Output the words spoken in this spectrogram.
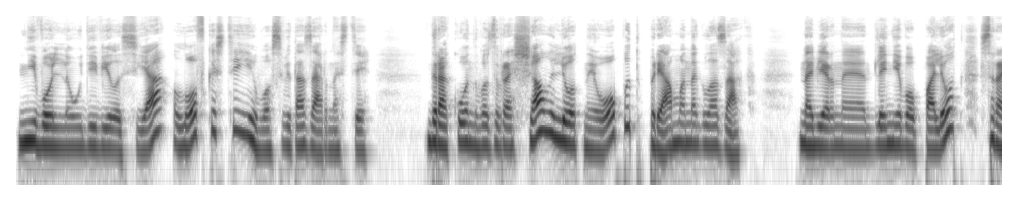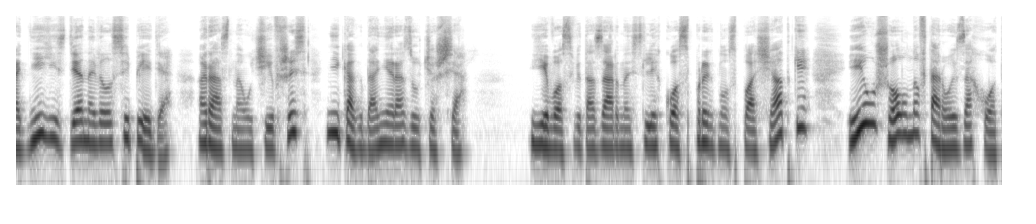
Невольно удивилась я ловкости его светозарности. Дракон возвращал летный опыт прямо на глазах. Наверное, для него полет сродни езде на велосипеде. Раз научившись, никогда не разучишься. Его светозарность легко спрыгнул с площадки и ушел на второй заход.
